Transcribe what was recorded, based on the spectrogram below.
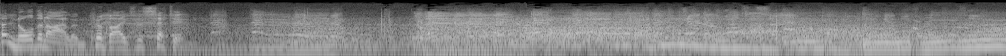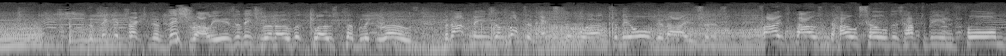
and Northern Ireland provides the setting. Attraction of this rally is that it's run over closed public roads, but that means a lot of extra work for the organisers. 5,000 householders have to be informed,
